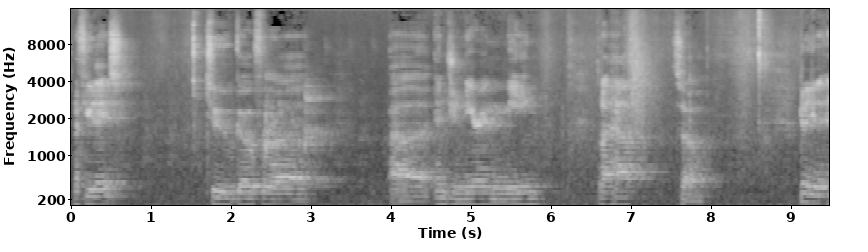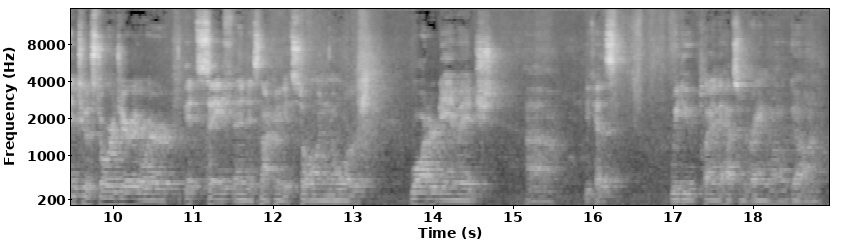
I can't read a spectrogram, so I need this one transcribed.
in a few days to go for a, a engineering meeting that I have. So I'm gonna get it into a storage area where it's safe and it's not gonna get stolen nor water damaged uh, because we do plan to have some rain while I'm gone.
